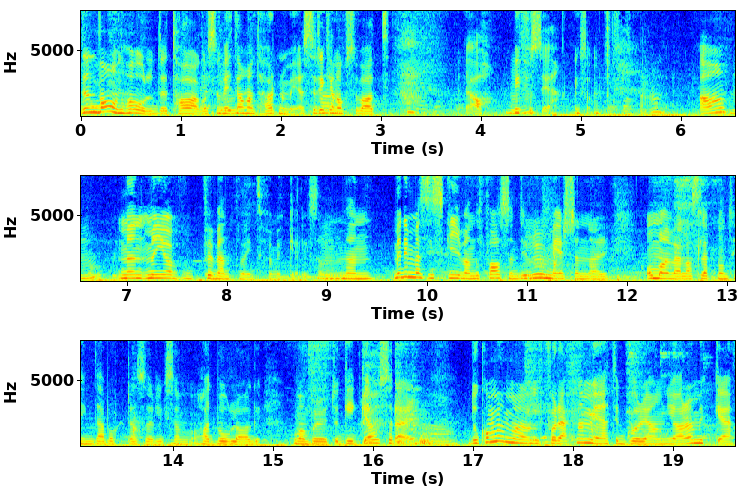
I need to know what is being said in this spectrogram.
Den var on hold ett tag och sen vet jag, har jag inte hört något mer. Så det kan också vara att, ja, vi får se liksom. Ja, men, men jag förväntar mig inte för mycket liksom. Men, men det är mest i skrivandefasen. Det är väl mer sen när, om man väl har släppt någonting där borta så liksom, och har ett bolag och man börjar ut och gigga och sådär. Då kommer man få räkna med att i början göra mycket.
